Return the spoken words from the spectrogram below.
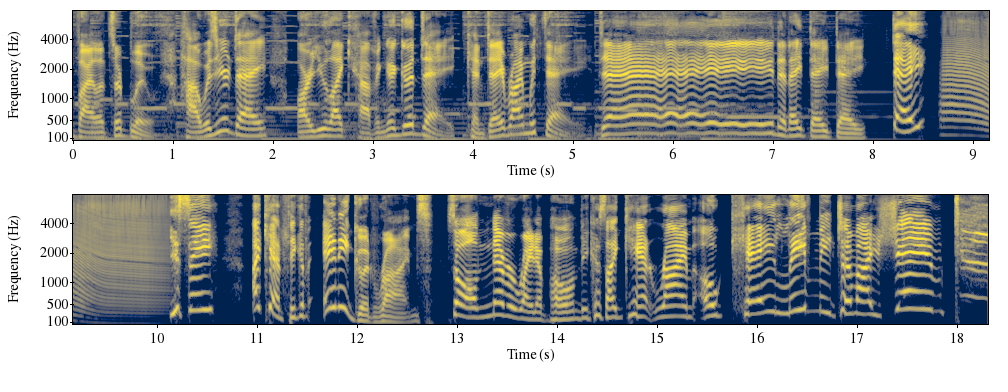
violets are blue. How is your day? Are you like having a good day? Can day rhyme with day? Day, day, day, day, day. You see? I can't think of any good rhymes. So I'll never write a poem because I can't rhyme. Okay, leave me to my shame.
